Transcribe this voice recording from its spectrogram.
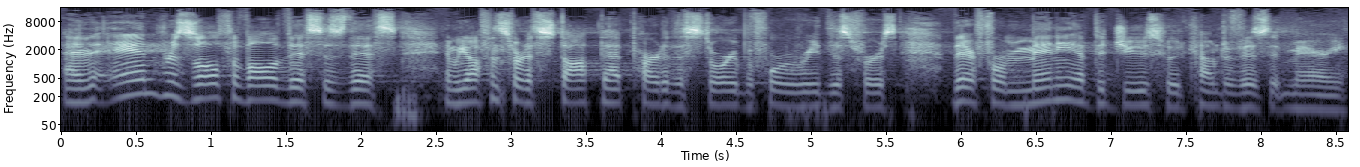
And the end result of all of this is this, and we often sort of stop that part of the story before we read this verse. Therefore, many of the Jews who had come to visit Mary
